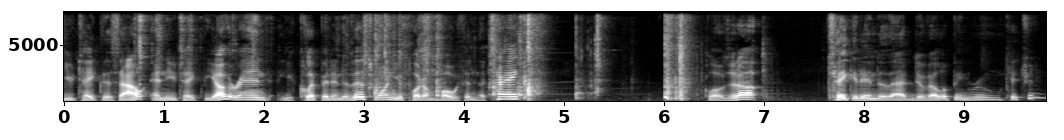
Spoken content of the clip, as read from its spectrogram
you take this out and you take the other end, you clip it into this one, you put them both in the tank, close it up, take it into that developing room kitchen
